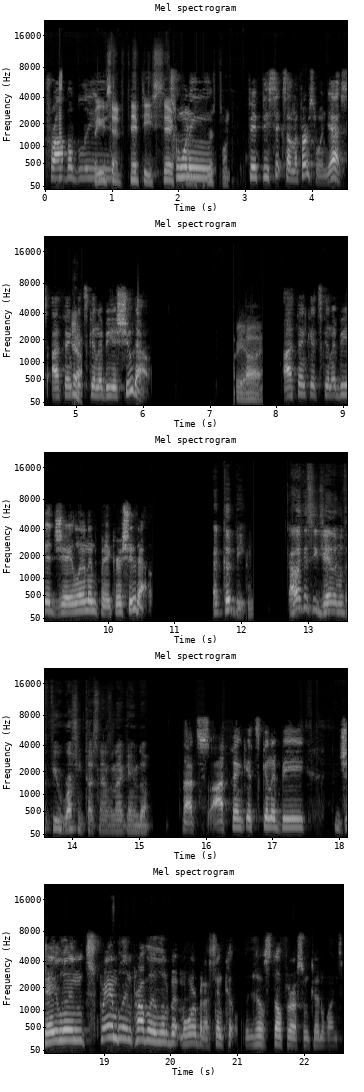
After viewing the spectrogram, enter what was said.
probably But you said 56 for the first one. 56 on the first one. Yes, I think Yeah. it's going to be a shootout. Pretty high. I think it's going to be a Jalen and Baker shootout. That could be. I like to see Jalen with a few rushing touchdowns in that game, though. That's I think it's going to be Jalen scrambling probably a little bit more, but I think he'll, still throw some good ones.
